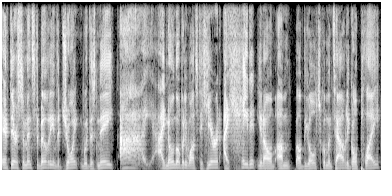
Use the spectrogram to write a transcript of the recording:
if there's some instability in the joint with his knee, I, I know nobody wants to hear it. I hate it. You know, I'm of the old school mentality go play.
